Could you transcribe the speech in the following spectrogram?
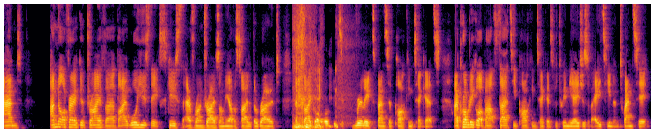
and I'm not a very good driver, but I will use the excuse that everyone drives on the other side of the road. And so I got all these really expensive parking tickets. I probably got about 30 parking tickets between the ages of 18 and 20.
